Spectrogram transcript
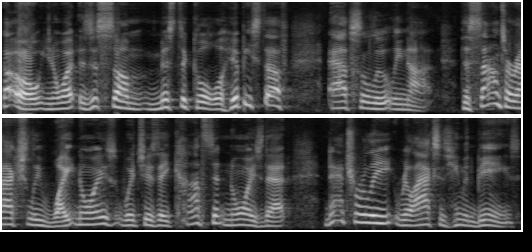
Uh-oh, you know what? Is this some mystical hippie stuff? Absolutely not. The sounds are actually white noise, which is a constant noise that naturally relaxes human beings.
